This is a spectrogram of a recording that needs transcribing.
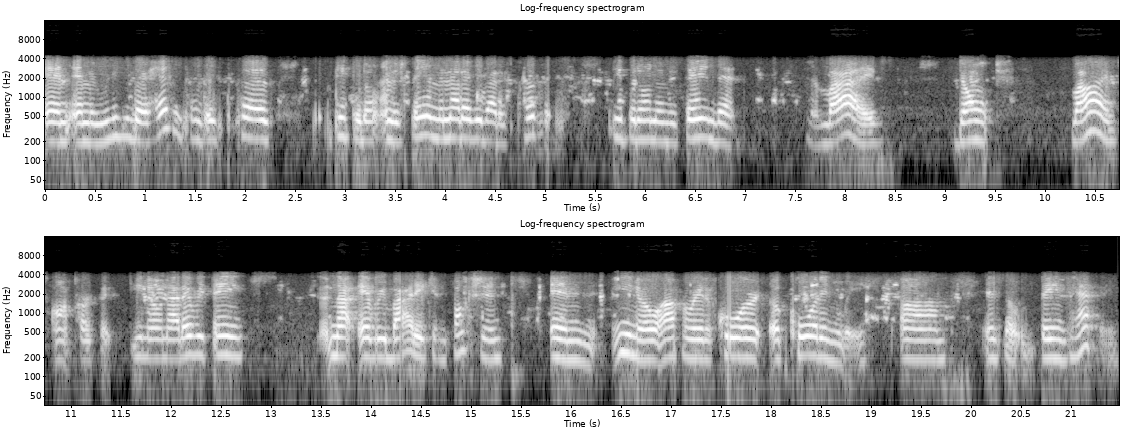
and and the reason they're hesitant is because people don't understand that not everybody's perfect. People don't understand that their lives don't lives aren't perfect. You know, not everything not everybody can function and, you know, operate accord accordingly. Um and so things happen,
